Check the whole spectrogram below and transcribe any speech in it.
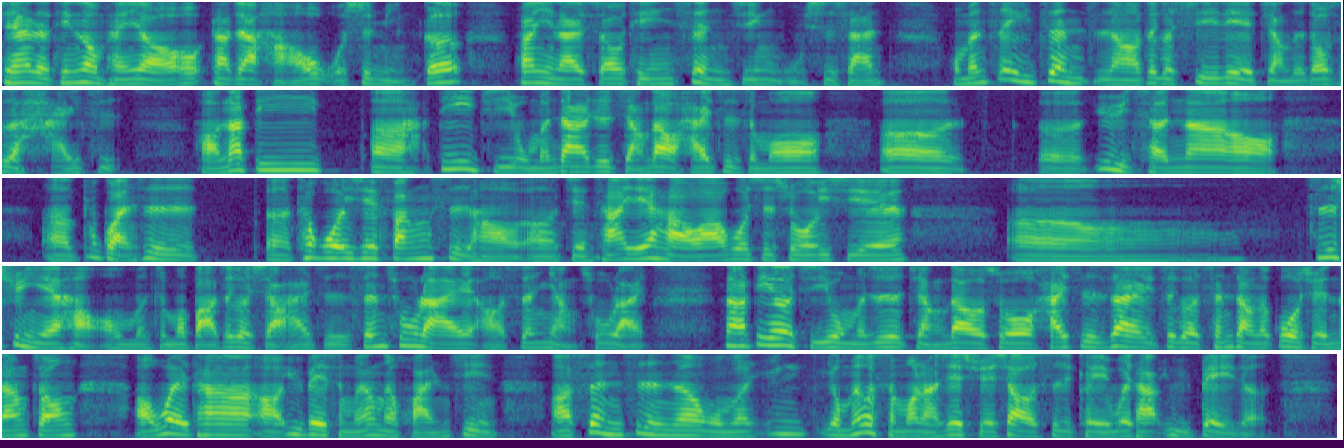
亲爱的听众朋友，大家好，我是敏哥，欢迎来收听《圣经五四三》。我们这一阵子啊，这个系列讲的都是孩子。好，那第一呃第一集我们大概就讲到孩子怎么呃呃育成啊，哦呃不管是呃透过一些方式哈呃检查也好啊，或是说一些呃。资讯也好，我们怎么把这个小孩子生出来啊，生养出来？那第二集我们就是讲到说，孩子在这个成长的过程当中啊，为他啊预备什么样的环境啊，甚至呢，我们应有没有什么哪些学校是可以为他预备的？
